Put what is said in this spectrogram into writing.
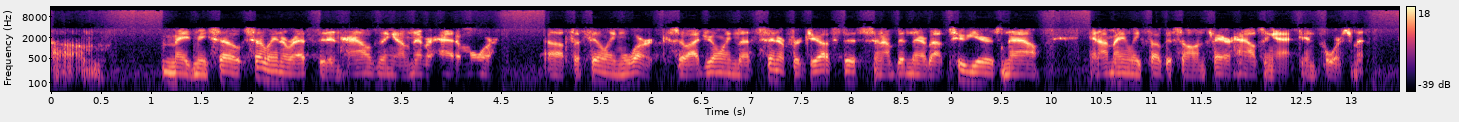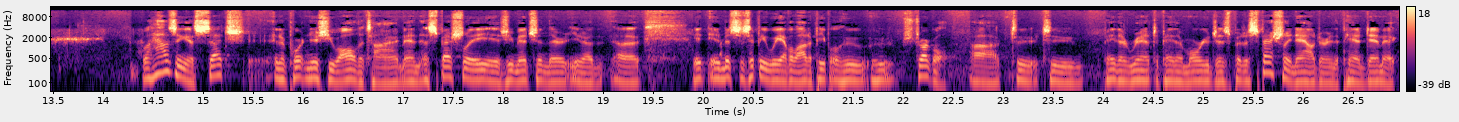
um, made me so so interested in housing. I've never had a more uh, fulfilling work. So I joined the Center for Justice, and I've been there about two years now, and I mainly focus on Fair Housing Act enforcement. Well, housing is such an important issue all the time, and especially as you mentioned, there, you know, uh, in, in, Mississippi we have a lot of people who, who struggle uh, to to pay their rent, to pay their mortgages, but especially now during the pandemic.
